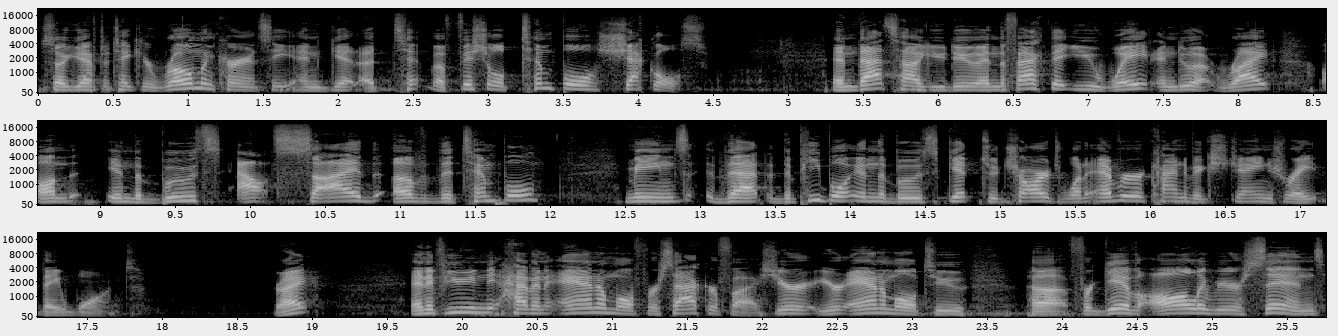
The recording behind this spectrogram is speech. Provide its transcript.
So you have to take your Roman currency and get a te- official temple shekels, and that's how you do. And the fact that you wait and do it right on in the booths outside of the temple means that the people in the booths get to charge whatever kind of exchange rate they want, right? And if you have an animal for sacrifice, your, your animal to uh, forgive all of your sins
